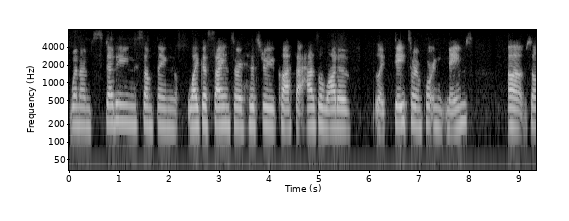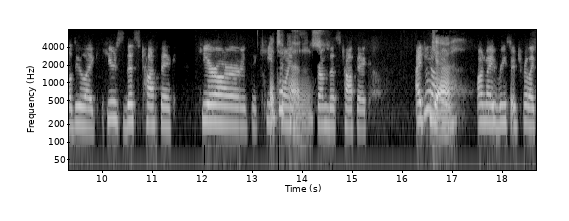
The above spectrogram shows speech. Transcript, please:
when I'm studying something like a science or a history class that has a lot of like dates or important names. Um, so I'll do like, here's this topic, here are the key points from this topic. I do it on, Yeah. my, on my research for like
